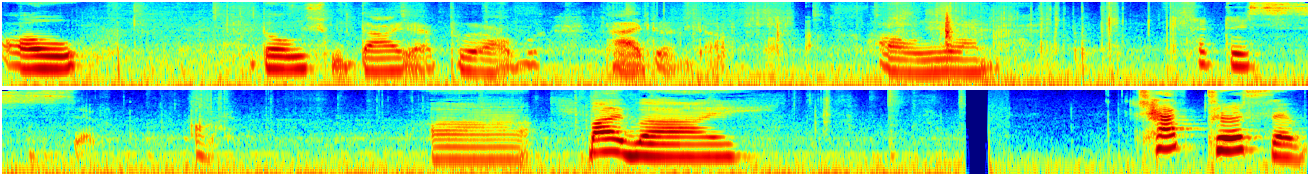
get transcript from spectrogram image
all those who died at Pearl Harbor died on the Arizona. Chapter 7. Okay. Uh, bye bye. Chapter 7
